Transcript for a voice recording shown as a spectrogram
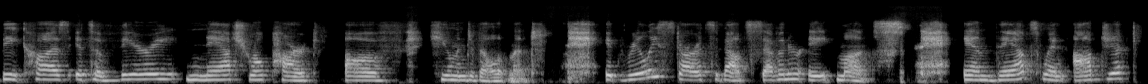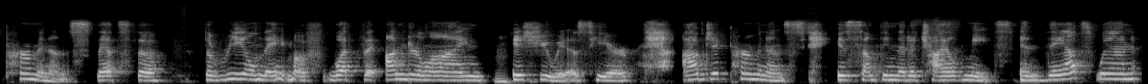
because it's a very natural part of human development. It really starts about seven or eight months. And that's when object permanence, that's the the real name of what the underlying mm. issue is here. Object permanence is something that a child meets. And that's when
